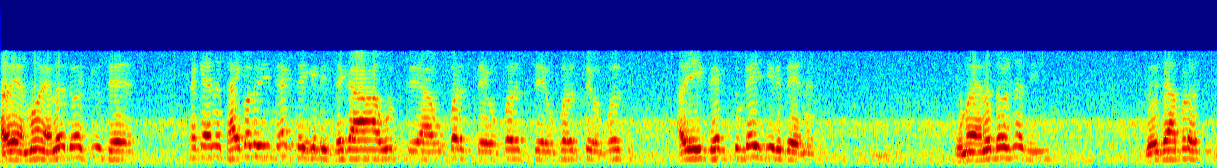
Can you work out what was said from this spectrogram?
હવે એમાં એનો દોષ શું છે. કે એને સાયકોલોજી ઇફેક્ટ થઈ ગયેલી છે કે આ આવું જ છે, આ ઉપર જ છે, ઉપર જ છે, ઉપર જ છે, ઉપર છે. હવે ઇફેક્ટ તૂટે છે રીતે એને. એમાં એનો દોષ નથી. દોષ આપણો છે.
